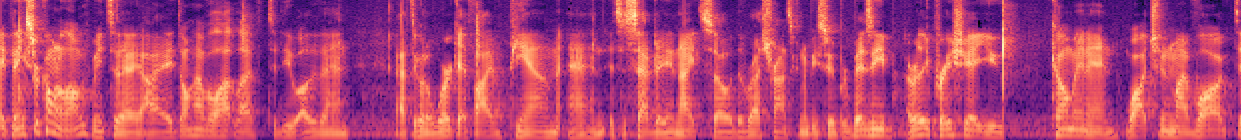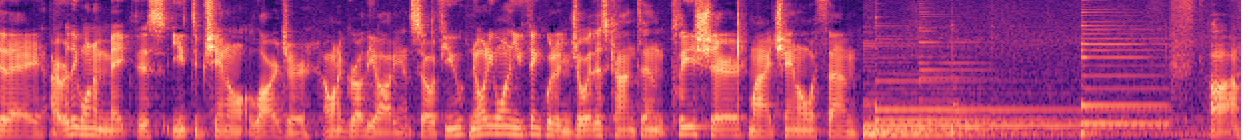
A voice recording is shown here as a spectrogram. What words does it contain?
Hey, thanks for coming along with me today. I don't have a lot left to do other than I have to go to work at 5 p.m. and it's a Saturday night, so the restaurant's gonna be super busy. I really appreciate you coming and watching my vlog today. I really wanna make this YouTube channel larger. I wanna grow the audience. So if you know anyone you think would enjoy this content, please share my channel with them. Uh,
